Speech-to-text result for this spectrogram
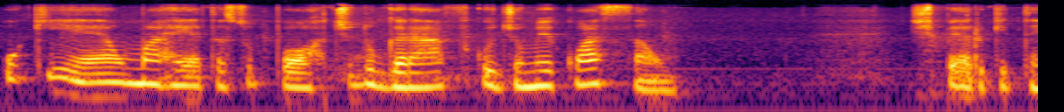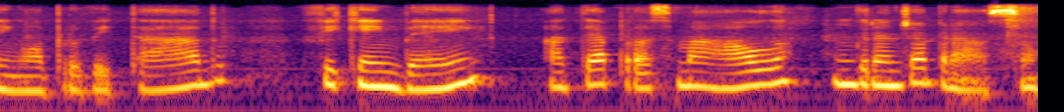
o que é uma reta suporte do gráfico de uma equação. Espero que tenham aproveitado. Fiquem bem. Até a próxima aula. Um grande abraço.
